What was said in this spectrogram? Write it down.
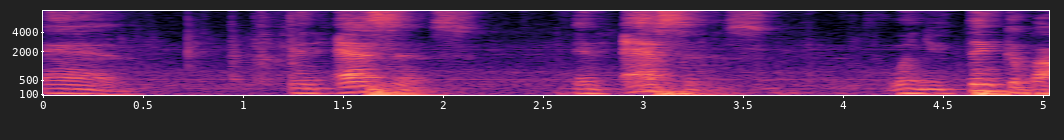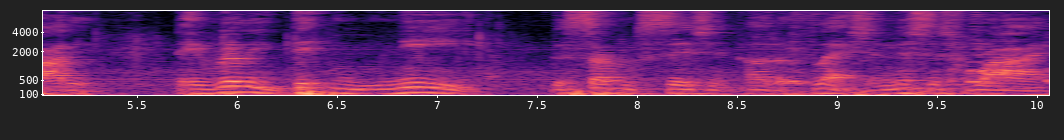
and in essence, in essence, when you think about it, they really didn't need the circumcision of the flesh, and this is why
